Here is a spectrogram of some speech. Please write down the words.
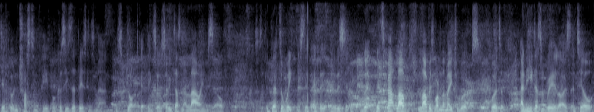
difficulty in trusting people because he's a businessman. He's got to get things going. So he doesn't allow himself. That's a weakness. It- it- it- It's about love. Love is one of the major works, words, and he doesn't realise until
